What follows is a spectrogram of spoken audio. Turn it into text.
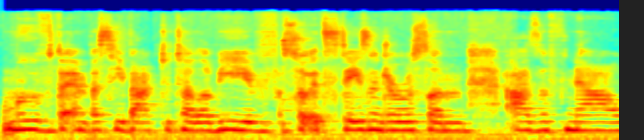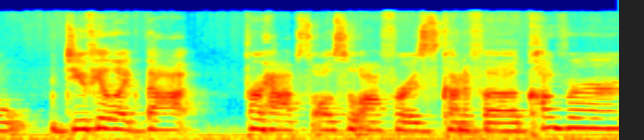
move the embassy back to Tel Aviv, so it stays in Jerusalem as of now. Do you feel like that perhaps also offers kind of a cover,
